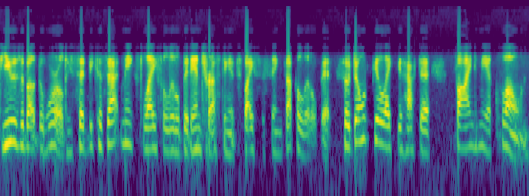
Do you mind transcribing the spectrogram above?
views about the world. He said, because that makes life a little bit interesting. It spices things up a little bit. So don't feel like you have to find me a clone.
